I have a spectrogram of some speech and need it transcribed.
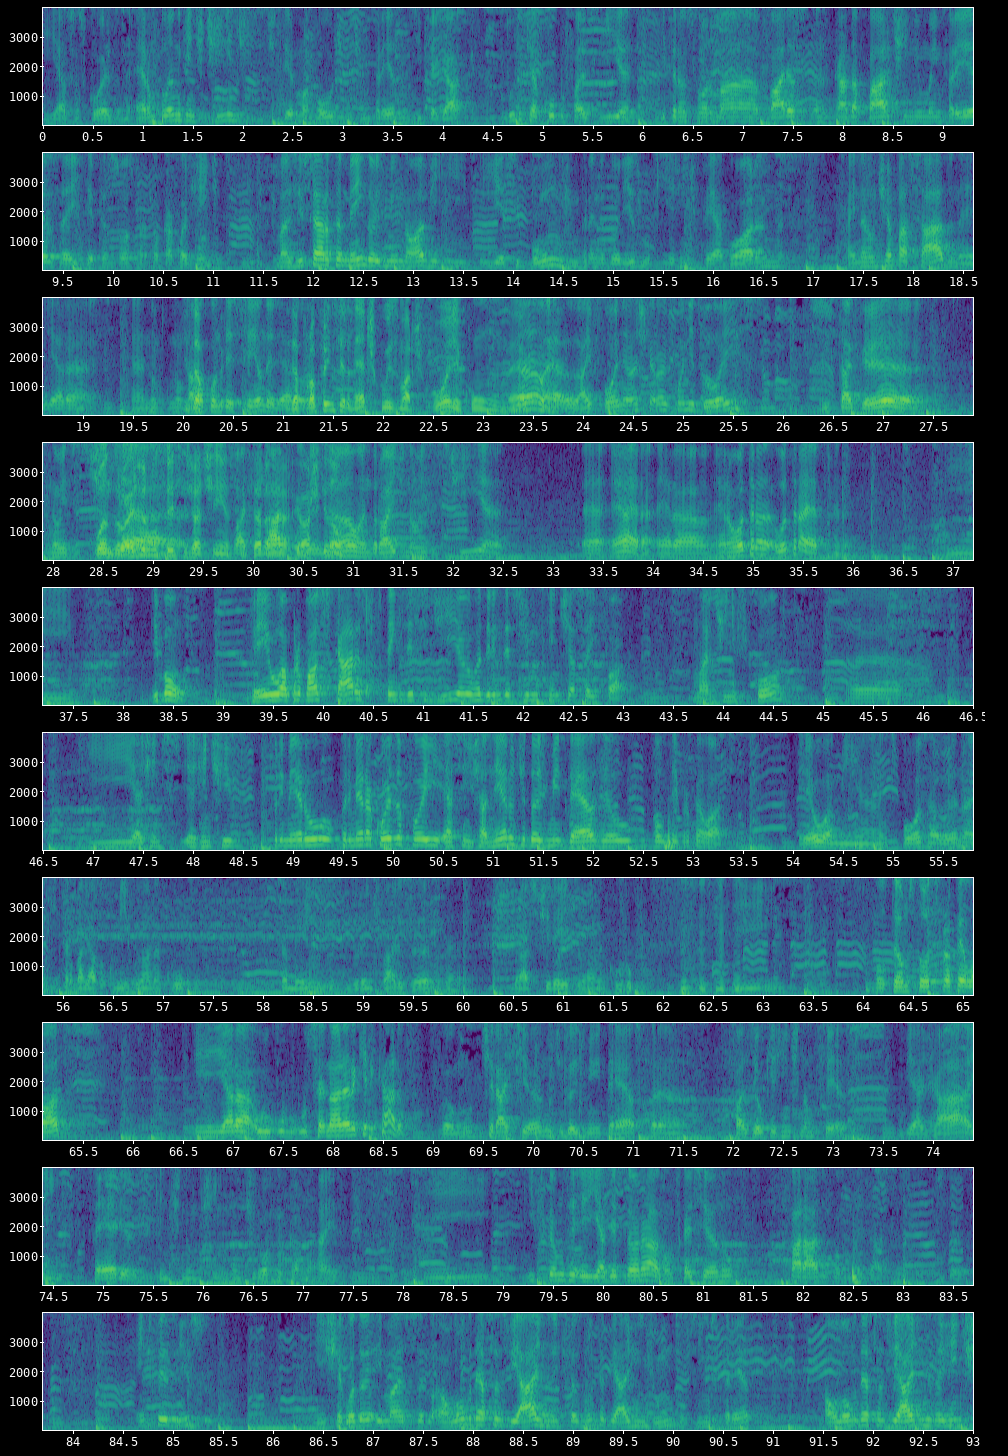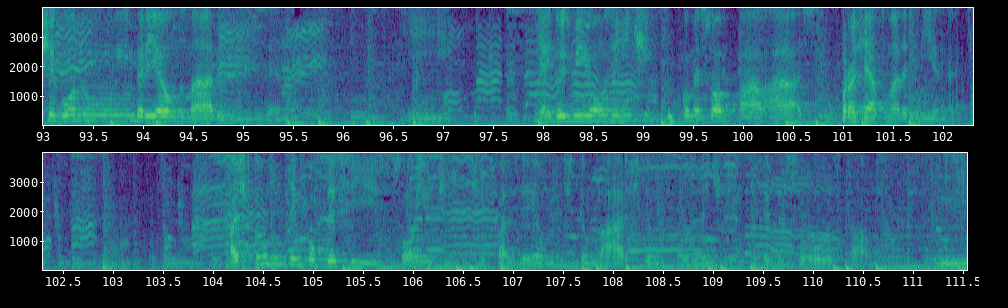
e essas coisas. Né? Era um plano que a gente tinha de, de ter uma holding de empresas e pegar tudo que a Cubo fazia e transformar várias eh, cada parte em uma empresa e ter pessoas para tocar com a gente. Mas isso era também em 2009 e, e esse boom de empreendedorismo que a gente vê agora n- ainda não tinha passado, né? Ele era eh, não estava acontecendo, ele E era da própria internet com o smartphone, com, né? não, era o iPhone, eu acho que era o iPhone 2, Instagram não existia. O Android eu não sei se já tinha, sinceramente, eu acho que não. Não, Android não existia. É, era, era, era outra, outra época, né? E, e bom, veio a proposta dos caras, tipo, tem que decidir, eu e o Rodrigo decidimos que a gente ia sair fora. O Martini ficou. eh, e a gente, a gente primeiro, primeira coisa foi assim, janeiro de 2010 eu voltei para Pelotas. Eu, a minha esposa a Ana, que trabalhava comigo lá na Cubo, também durante vários anos, era braço direito lá na Cubo. E voltamos todos para Pelotas. E era o, o, o cenário era aquele, cara, vamos tirar esse ano de 2010 para fazer o que a gente não fez, viajar e férias que a gente não tinha, não tirou nunca mais. E, e ficamos e a decisão era, ah, vamos ficar esse ano parado, vamos viajar, outras coisas. A gente fez isso. E chegou, do, mas ao longo dessas viagens, a gente fez muita viagem junto, assim, os três. Ao longo dessas viagens, a gente chegou no embrião do Madre, e aí, em 2011, a gente começou a, a- a- o projeto Madre Mia, né? Acho que todo mundo tem um pouco desse sonho de, de fazer, um, de ter um bar, de ter um restaurante, de receber pessoas e tal. E,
